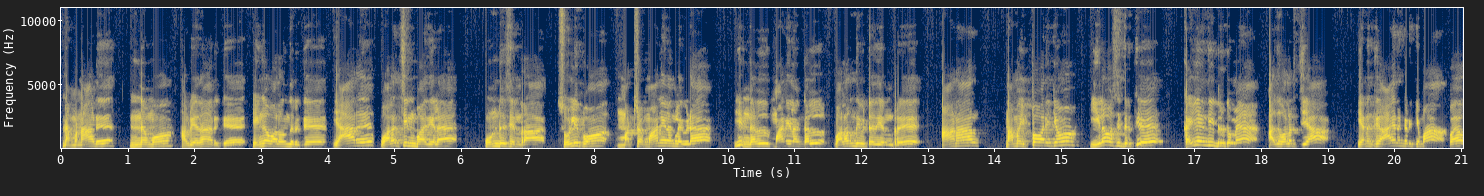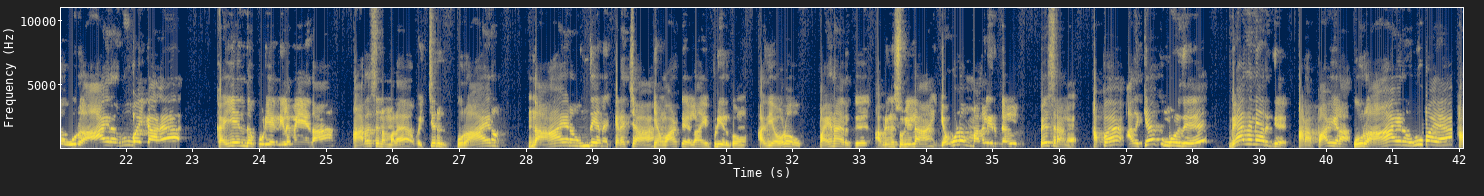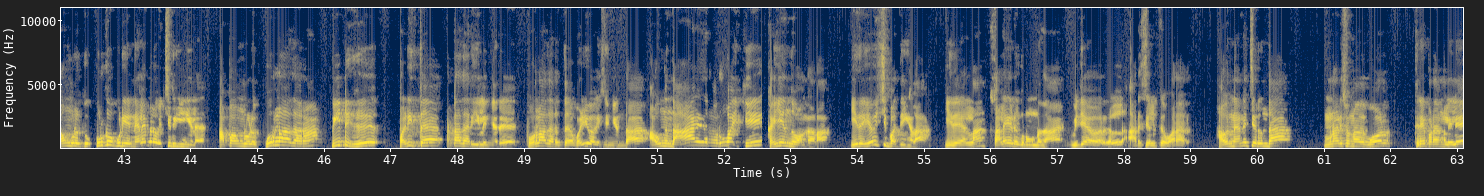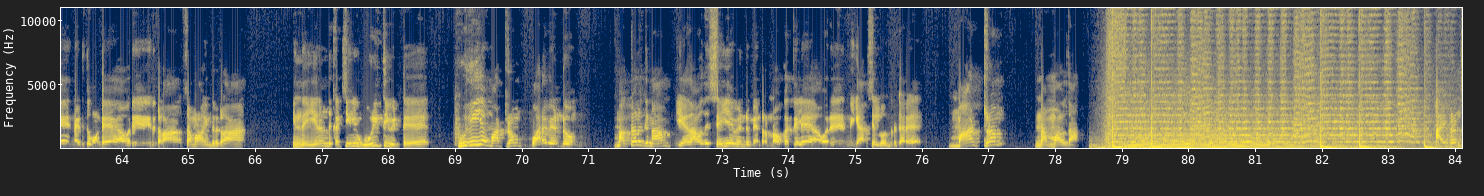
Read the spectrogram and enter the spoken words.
நம்ம நாடு இன்னமும் அப்படியே தான் இருக்கு. எங்க வளர்ந்துருக்கு? யாரு வளர்ச்சியின் பாதையில கொண்டு சென்றா? சொல்லிப்போம். மற்ற மாநிலங்களை விட எங்கள் மாநிலங்கள் வளர்ந்து விட்டது என்று. ஆனால் நம்ம இப்ப வரைக்கும் இலவசத்திற்கு கையேந்திட்டு இருக்கோமே. அது வளர்ச்சியா? எனக்கு ஆயிரம் கிடைக்குமா? இப்ப ஒரு ஆயிரம் ரூபாய்க்காக கையேந்தக்கூடிய நிலைமையை தான் அரசு நம்மள வச்சிருக்கு. ஒரு ஆயிரம் இந்த ஆயிரம் வந்து எனக்கு கிடைச்சா என் வாழ்க்கை எல்லாம் எப்படி இருக்கும்? அது எவ்வளவு பயனா இருக்கு? அப்படின்னு சொல்லிலாம் எவ்வளவு மகளிர்கள் பேசுறாங்க. அப்ப அதை கேட்கும் பொழுது வேதனையா இருக்கு. ஆனா பாவிகளா ஒரு ஆயிரம் ரூபாய அவங்களுக்கு கொடுக்கக்கூடிய நிலைமையில வச்சிருக்கீங்களே. அப்ப அவங்களோட பொருளாதாரம் வீட்டுக்கு படித்த பட்டாதாரி இளைஞர் பொருளாதாரத்தை வழிவகை செஞ்சிருந்தா அவங்க இந்த ஆயிரம் ரூபாய்க்கு கையேந்துவாங்களா இதை யோசிச்சு பாத்தீங்களா? இதையெல்லாம் களை எடுக்கணும்னு தான் விஜய் அவர்கள் அரசியலுக்கு வராரு. அவர் நினைச்சிருந்தா முன்னாடி சொன்னது போல் திரைப்படங்களிலே நடித்து கொண்டே அவர் இருக்கலாம் சம்பளம் வாங்கிட்டு இருக்கலாம் இந்த இரண்டு கட்சிகளையும் ஒழித்து விட்டு புதிய மாற்றம் வர வேண்டும். மக்களுக்கு நாம் ஏதாவது செய்ய வேண்டும் என்ற நோக்கத்திலே அவரு இன்னைக்கு அரசியலுக்கு வந்திருக்காரு. மாற்றம் நம்மால் தான்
